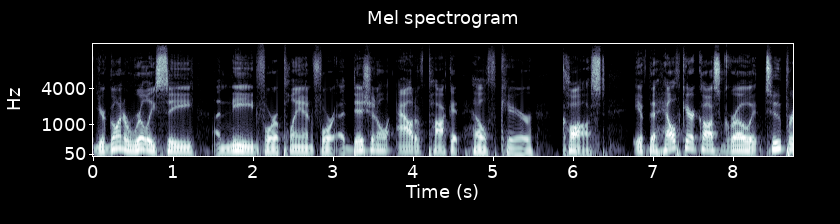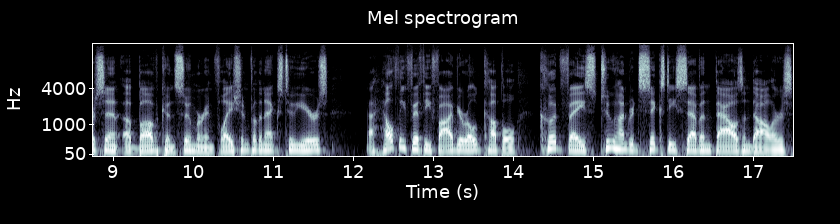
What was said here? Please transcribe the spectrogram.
you're going to really see a need for a plan for additional out of pocket healthcare cost. If the healthcare costs grow at 2% above consumer inflation for the next two years, a healthy 55 year old couple could face $267,000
